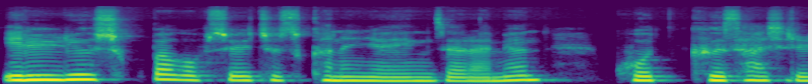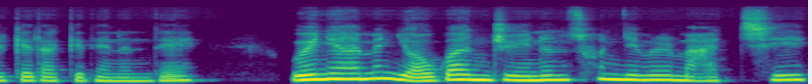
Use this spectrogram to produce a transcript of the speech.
인류 숙박업소에 주숙하는 여행자라면 곧 그 사실을 깨닫게 되는데 왜냐하면 여관 주인은 손님을 마치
